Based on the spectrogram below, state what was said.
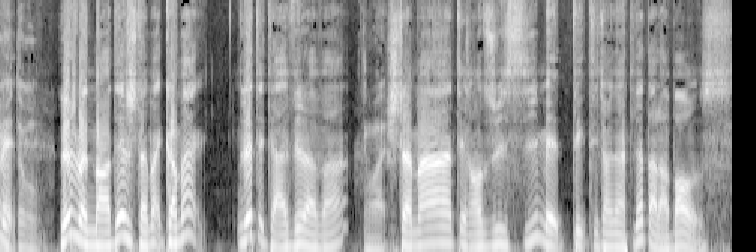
mais, là, je me demandais justement, comment. Là, t'étais à la ville avant. Ouais. Justement, t'es rendu ici, mais t'es es un athlète à la base.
